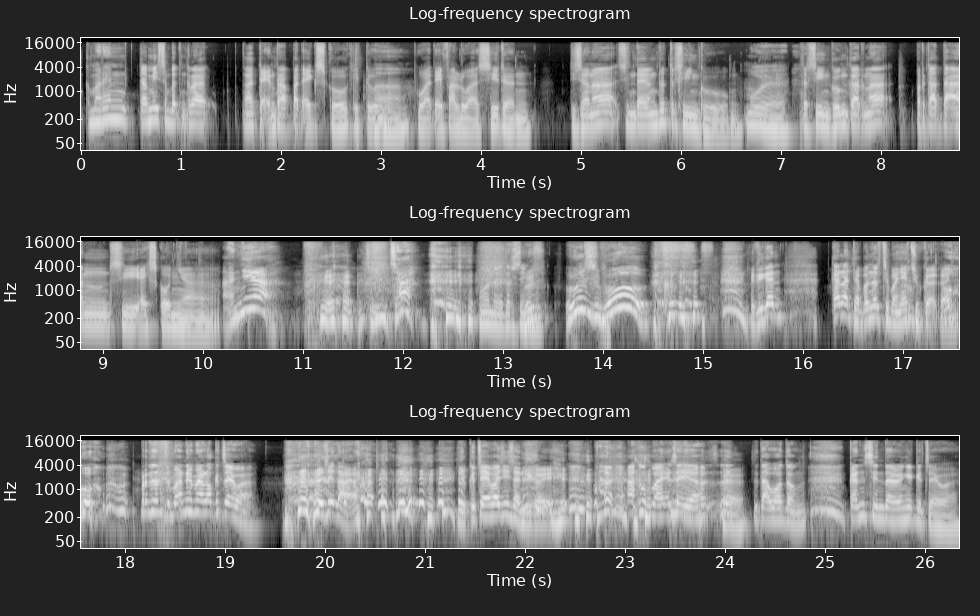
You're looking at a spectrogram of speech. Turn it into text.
Kemarin kami sempat ngadain rapat exco gitu Ah. buat evaluasi dan di sana Sintayong tuh tersinggung. Tersinggung karena perkataan si exco-nya. Anya. Cinca. Oh, udah tersinggung. Hus, bu. Jadi kan kan ada penerjemahnya juga kan. Oh, penerjemahannya melo kecewa. Sik ta? Yo kecewa sih Sandi. Aku baik saya tak potong. Kan Sintayongnya kecewa.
